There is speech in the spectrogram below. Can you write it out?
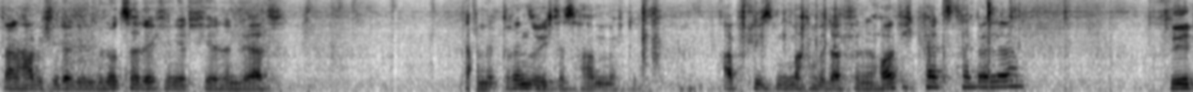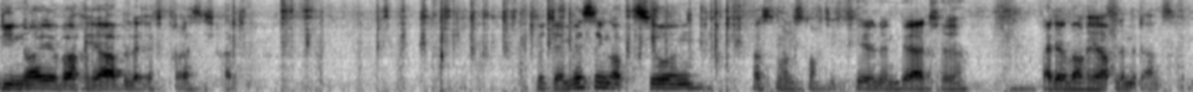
dann habe ich wieder den benutzerdefiniert fehlenden Wert damit drin, so wie ich das haben möchte. Abschließend machen wir dafür eine Häufigkeitstabelle für die neue Variable f30 Alter. Mit der Missing-Option lassen wir uns noch die fehlenden Werte bei der Variable mit anzeigen.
